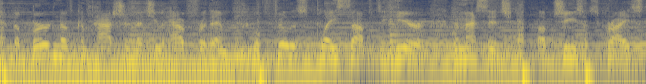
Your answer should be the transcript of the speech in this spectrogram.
and the burden of compassion that you have for them will fill this place up to hear the message of Jesus Christ.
